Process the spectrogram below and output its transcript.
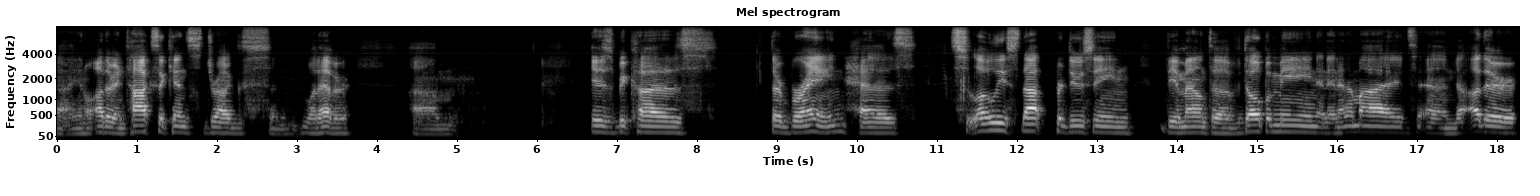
uh, you know other intoxicants drugs and whatever um, is because their brain has slowly stopped producing the amount of dopamine and anandamides and other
